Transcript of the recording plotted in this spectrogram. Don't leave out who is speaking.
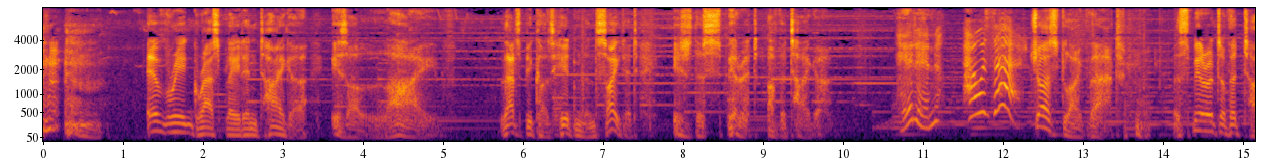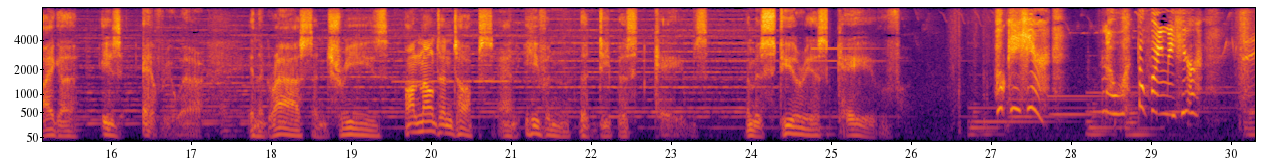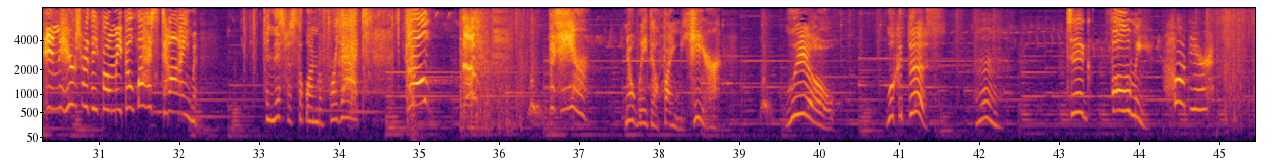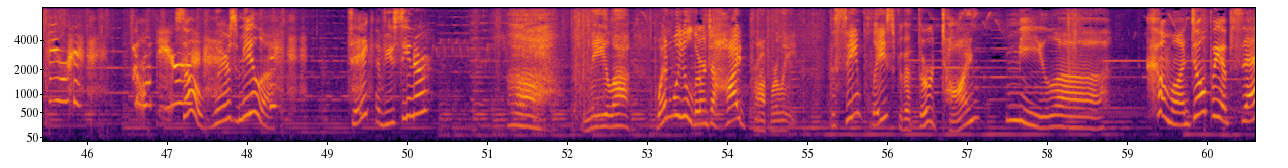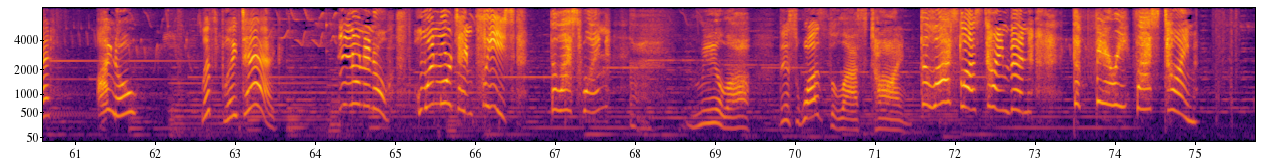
Speaker 1: Every grass blade in Taiga is alive. That's because hidden inside it is the spirit of the taiga.
Speaker 2: Hidden? How is that?
Speaker 1: Just like that. The spirit of the taiga is everywhere. In the grass and trees, on mountaintops, and even the deepest caves. The mysterious cave.
Speaker 3: Okay, here. No, they'll find me here. And here's where they found me the last time. And this was the one before that. Oh! But here. No way they'll find me here.
Speaker 2: Leo! Look at this!
Speaker 3: Hmm. Tig, follow me. Oh, dear. Dear. Oh, dear.
Speaker 4: So, where's Mila? Tig, have you seen her?
Speaker 2: Ah, Mila, when will you learn to hide properly? The same place for the third time?
Speaker 4: Mila. Come on, don't be upset. I know. Let's play tag.
Speaker 3: No, no, no. One more time, please. The last one.
Speaker 2: Mila, this was the last time.
Speaker 3: The last, last time, then. The very last time.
